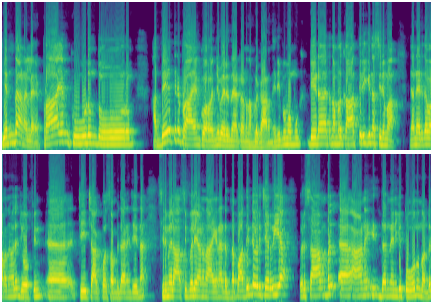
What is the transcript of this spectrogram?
എന്താണല്ലേ? പ്രായം കൂടും തോറും അദ്ദേഹത്തിന് പ്രായം കുറഞ്ഞു വരുന്നതായിട്ടാണ് നമ്മൾ കാണുന്നത്. ഇനിയിപ്പോ മമ്മൂട്ടിയുടേതായിട്ട് നമ്മൾ കാത്തിരിക്കുന്ന സിനിമ ഞാൻ നേരത്തെ പറഞ്ഞ പോലെ ജോഫിൻ ടി ചാക്കോ സംവിധാനം ചെയ്യുന്ന സിനിമയിൽ ആസിഫ് അലിയാണ് നായകനായിട്ട് എത്തുന്നത് അപ്പൊ അതിന്റെ ഒരു ചെറിയ ഒരു സാമ്പിൾ ആണ് ഇതെന്ന് എനിക്ക് തോന്നുന്നുണ്ട്.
